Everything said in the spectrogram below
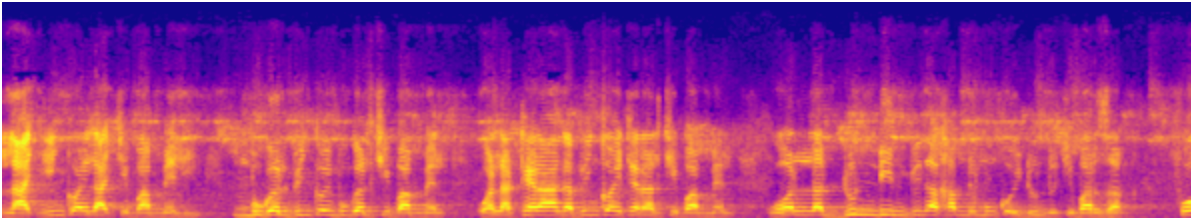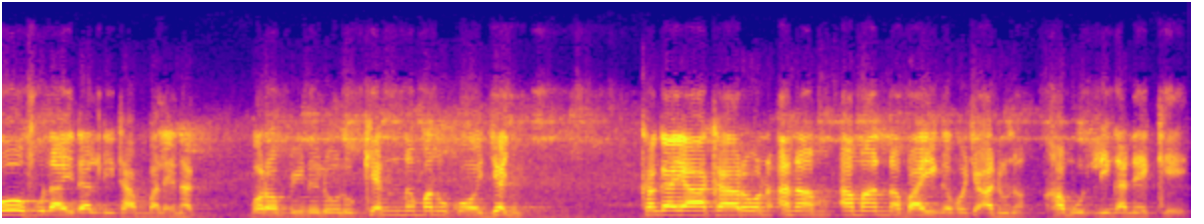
laaj yiñ koy laaj ci bàmmeel yi mbugal biñ koy bugal ci bàmmeel wala teraanga biñ koy teral ci bàmmeel wala dundin bi nga xam ne mu ngi koy dund ci barzax foofu lay dal di tàmbale nag borom bi ne loolu kenn mënu koo jañ ka nga yaakaaroon anam amaan na bàyyi nga ko ci àdduna xamul li nga nekkee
